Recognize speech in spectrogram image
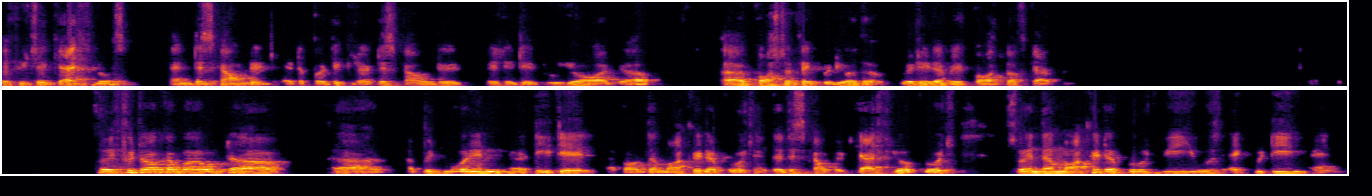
the future cash flows and discount it at a particular discount rate related to your uh, uh, cost of equity or the weighted average cost of capital. So if we talk about uh, uh, a bit more in uh, detail about the market approach and the discounted cash flow approach. So in the market approach, we use equity and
